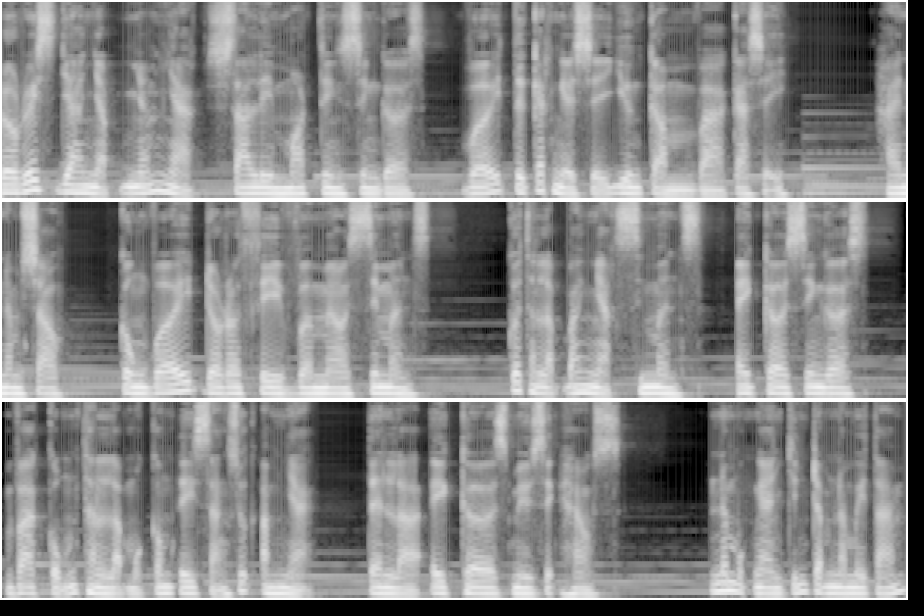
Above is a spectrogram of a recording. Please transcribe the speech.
Doris gia nhập nhóm nhạc Sally Martin Singers với tư cách nghệ sĩ dương cầm và ca sĩ. Hai năm sau, cùng với Dorothy Vermeil Simmons, cô thành lập ban nhạc Simmons Acres Singers và cũng thành lập một công ty sản xuất âm nhạc tên là Acres Music House. Năm 1958,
